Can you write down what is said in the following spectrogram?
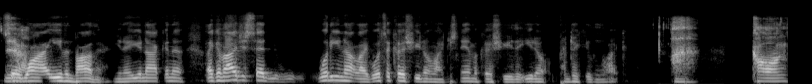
So yeah. why even bother? You know, you're not going to, like, if I just said, what do you not like? What's a coaster you don't like? Just name a coaster that you don't particularly like. Kong,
